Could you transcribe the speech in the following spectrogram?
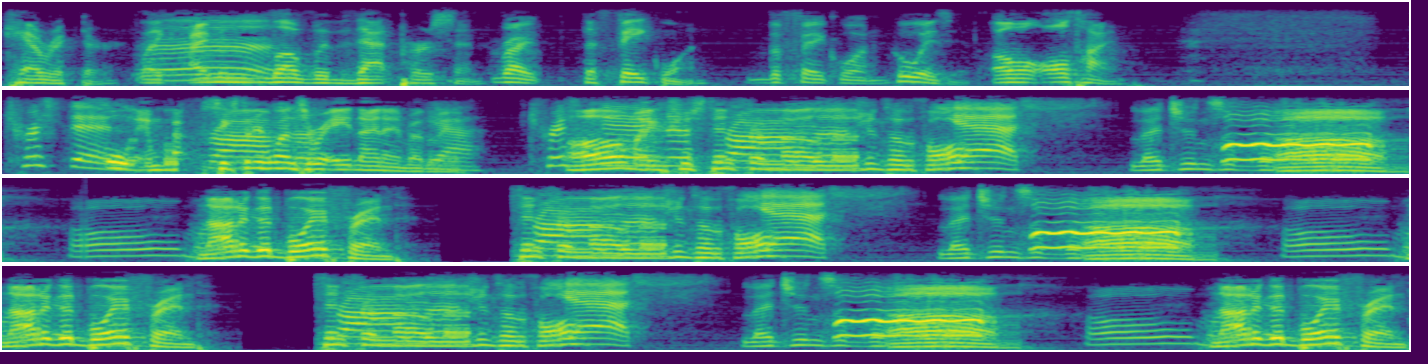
character. Like I'm Ah. in love with that person, Right. the fake one. The fake one. Who is it? All all time. Tristan. Oh, and from- six three one zero eight nine nine by the Yeah. way. Tristan. Oh, my Tristan from, uh, Legends of the Fall? Yes. Legends of the. Oh, Oh, my not a good boyfriend. Tristan from, uh, From, uh, Legends of the Fall. Yes. Legends of the. Oh, Oh, my not a good boyfriend. Tristan from, uh, From, uh, Legends of the Fall. Yes. Legends of the. Oh, Oh, my not a good boyfriend.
